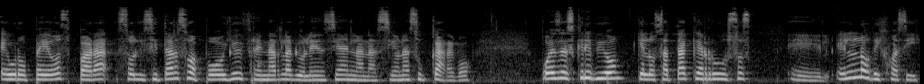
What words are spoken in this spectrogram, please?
europeos para solicitar su apoyo y frenar la violencia en la nación a su cargo, pues describió que los ataques rusos, eh, él lo dijo así,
